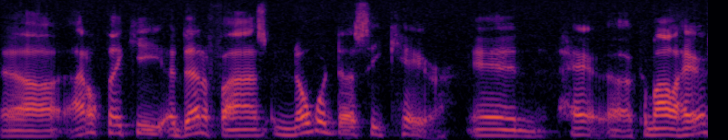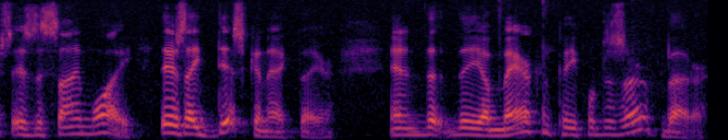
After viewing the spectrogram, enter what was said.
Uh, I don't think he identifies, nor does he care. And uh, Kamala Harris is the same way. There's a disconnect there. And the, the American people deserve better.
